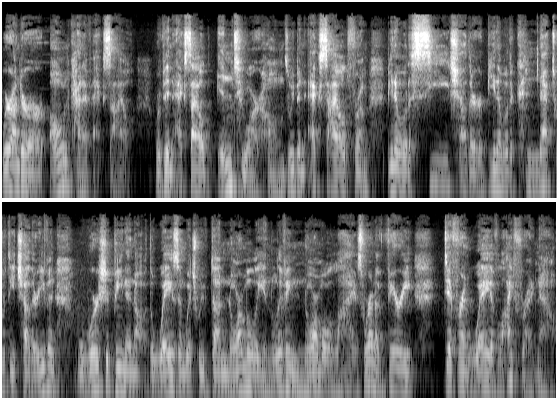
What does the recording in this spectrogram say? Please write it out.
we're under our own kind of exile. We've been exiled into our homes. We've been exiled from being able to see each other, being able to connect with each other, even worshiping in the ways in which we've done normally and living normal lives. We're in a very different way of life right now.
